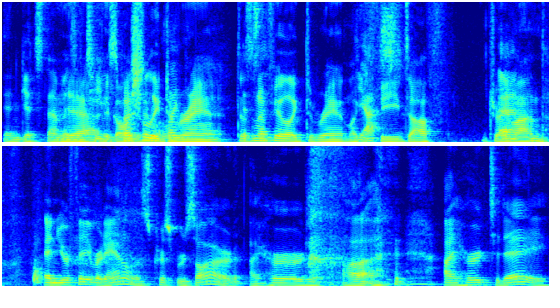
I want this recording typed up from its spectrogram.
and gets them as a team especially going. even- like, Durant. Doesn't it like- feel like Durant like Yes. feeds off Draymond? And your favorite analyst, Chris Broussard, I heard, uh, I heard today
